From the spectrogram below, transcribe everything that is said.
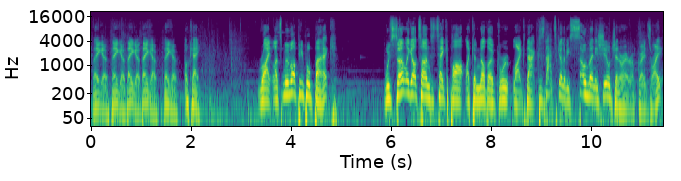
There you go. There you go. There you go. There you go. There you go. Okay. Right, let's move our people back. We've certainly got time to take apart, like, another group like that, because that's going to be so many shield generator upgrades, right?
